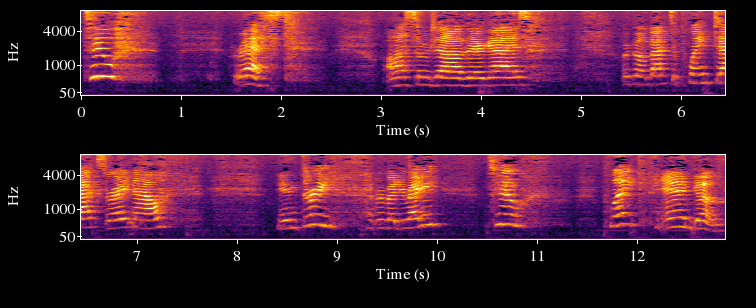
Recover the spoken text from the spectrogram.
two, rest. Awesome job there, guys. We're going back to plank jacks right now. In three, everybody ready? Two, plank, and go.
